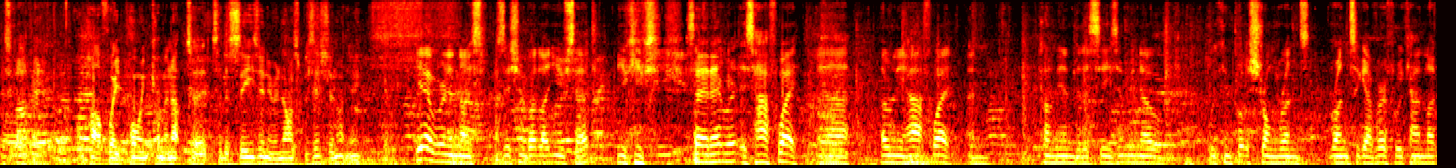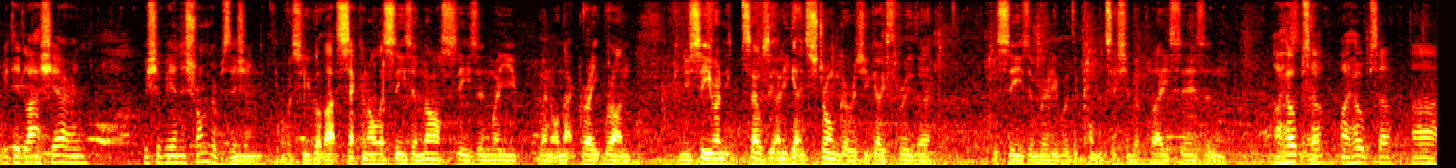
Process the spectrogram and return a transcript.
it's good. Halfway point coming up to, to the season, you're in a nice position, aren't you? Yeah, we're in a nice position. But like you said, you keep saying it. It's halfway, uh, only halfway, and come the end of the season, we know we can put a strong run run together if we can, like we did last year, and we should be in a stronger position. Obviously, you've got that second the season last season where you went on that great run. Can you see yourselves only getting stronger as you go through the, the season, really, with the competition for places and I hope so. I hope so. Uh,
